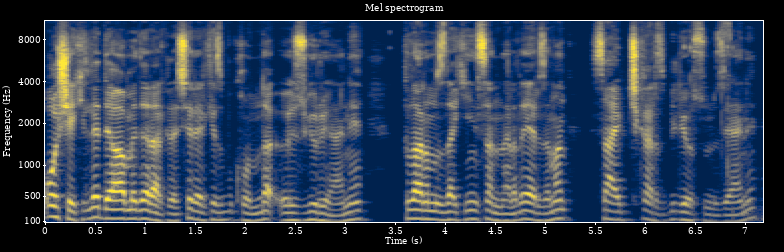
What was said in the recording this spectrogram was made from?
o şekilde devam eder arkadaşlar. Herkes bu konuda özgür yani. Klanımızdaki insanlara da her zaman sahip çıkarız biliyorsunuz yani.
